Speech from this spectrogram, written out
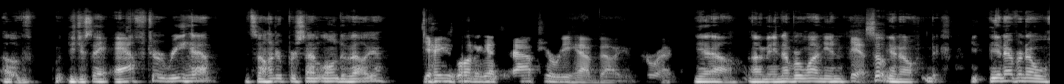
of. Did you say after rehab? It's 100% loan to value? Yeah, he's loan against after rehab value. Correct. Yeah. I mean, number one, you, yeah, so, you know, you never know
